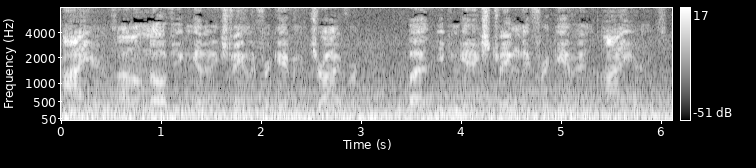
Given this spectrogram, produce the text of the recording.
Irons. I don't know if you can get an extremely forgiving driver, but you can get extremely forgiving irons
